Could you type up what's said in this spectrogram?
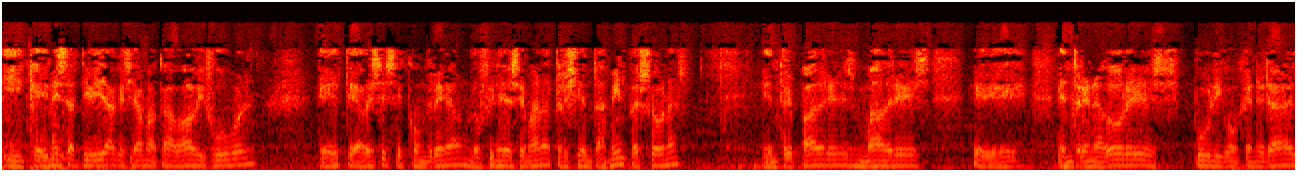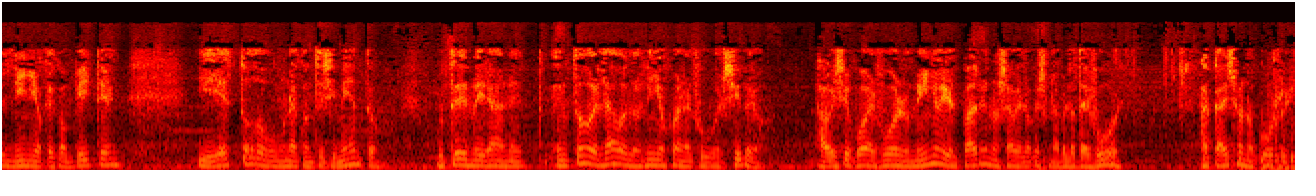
y que en esa actividad que se llama acá Babi Fútbol, este, a veces se congregan los fines de semana 300.000 personas, entre padres, madres, eh, entrenadores, público en general, niños que compiten, y es todo un acontecimiento. Ustedes me dirán, en todos lados los niños juegan al fútbol, sí, pero a veces juega el fútbol un niño y el padre no sabe lo que es una pelota de fútbol. Acá eso no ocurre.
